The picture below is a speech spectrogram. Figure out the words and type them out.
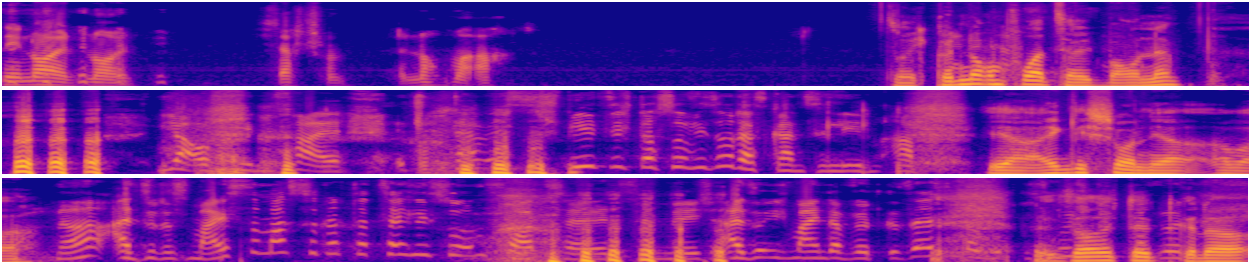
Nee, neun, neun. Ich dachte schon. Nochmal acht. So, ich könnte noch ein Vorzelt bauen, ne? Ja, auf jeden Fall. Da spielt sich doch sowieso das ganze Leben ab. Ja, eigentlich schon, ja, aber Ne? Also das meiste machst du doch tatsächlich so im Vorzelt, finde ich. Also ich meine, da wird gesessen, da wird so da stimmt, wird, genau.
